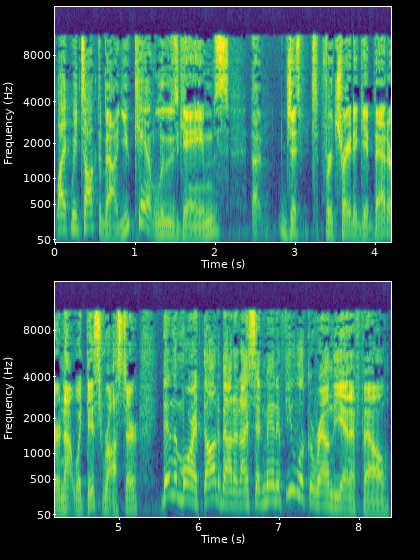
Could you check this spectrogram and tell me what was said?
like we talked about, you can't lose games uh, just for Trey to get better, not with this roster. Then the more I thought about it, I said, man, if you look around the NFL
